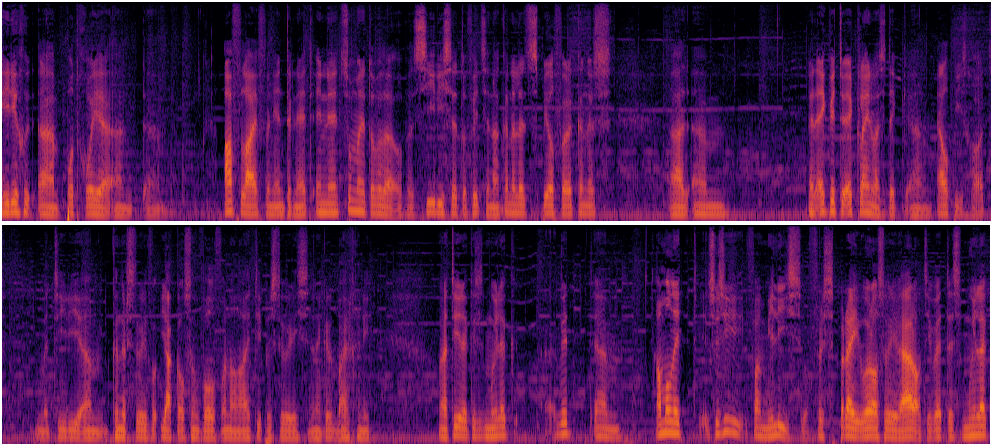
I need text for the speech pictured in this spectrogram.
hierdie goed ehm um, pot gooi en ehm um, aflaai van die internet en net sommer net op hulle op 'n CD sit of iets en dan kan hulle dit speel vir hulle kinders. Uh ehm um, en ek weet toe ek klein was het ek ehm um, LP's gehad met hierdie ehm um, kinderstorie Jakkals en Wolf en al daai tipe stories en ek het dit baie geniet. Maar natuurlik is dit moeilik uh, weet ehm um, almal het soos die families versprei oral oor die wêreld, jy weet, dis moeilik.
